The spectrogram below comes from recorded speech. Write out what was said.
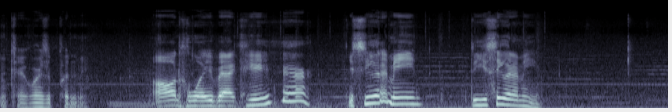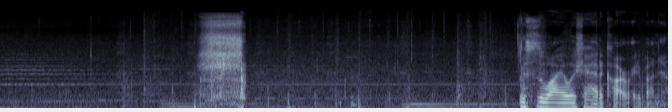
Okay, where's it putting me? All the way back here? You see what I mean? Do you see what I mean? This is why I wish I had a car right about now.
